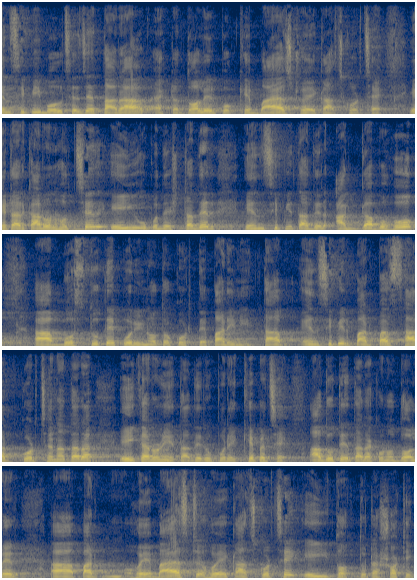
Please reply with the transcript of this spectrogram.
এনসিপি বলছে যে তারা একটা দলের পক্ষে বায়াস্ট হয়ে কাজ করছে। এটার কারণ হচ্ছে এই উপদেষ্টাদের এনসিপি তাদের আজ্ঞাবহ বস্তুতে পরিণত করতে পারেনি। তা এনসিপির পারপাস সার্ভ করছে না তারা, এই কারণে তাদের উপরে খেপেছে আদতে তারা কোনো দলের হয়ে বায়াস্ট হয়ে কাজ করছে, এই তত্ত্বটা সঠিক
